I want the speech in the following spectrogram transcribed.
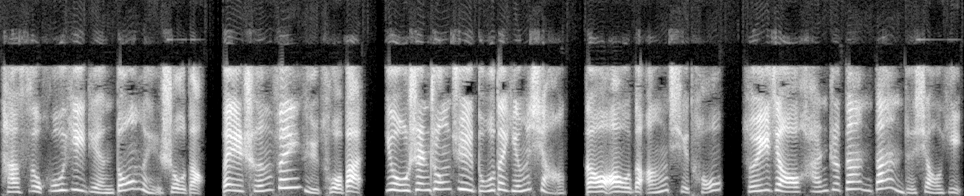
他似乎一点都没受到被陈飞宇挫败又身中剧毒的影响，高傲的昂起头，嘴角含着淡淡的笑意，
